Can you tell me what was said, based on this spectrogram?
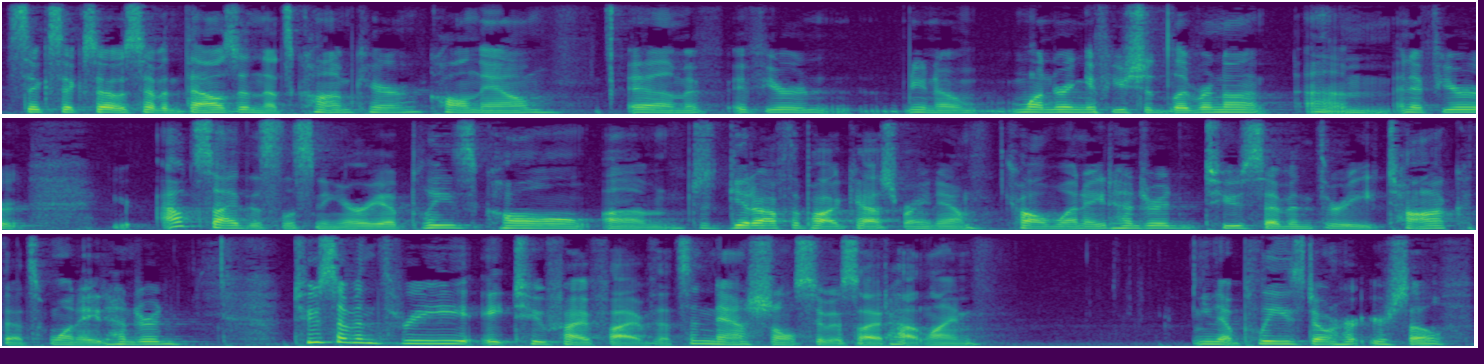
660 7000. That's Comcare. Call now. Um, if, if you're, you know, wondering if you should live or not, um, and if you're, you're outside this listening area, please call, um, just get off the podcast right now. Call 1 800 273 TALK. That's 1 800 273 8255. That's a national suicide hotline. You know, please don't hurt yourself.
